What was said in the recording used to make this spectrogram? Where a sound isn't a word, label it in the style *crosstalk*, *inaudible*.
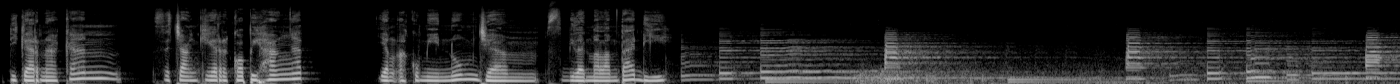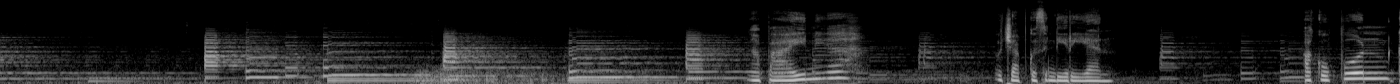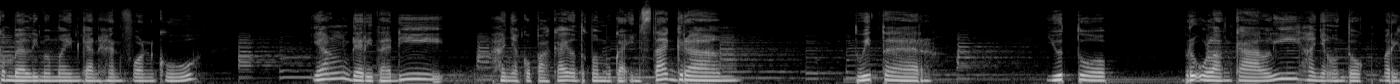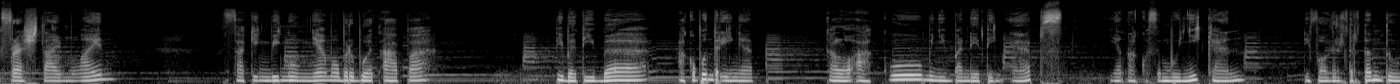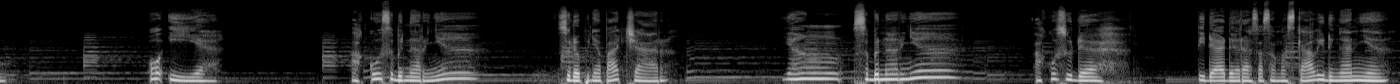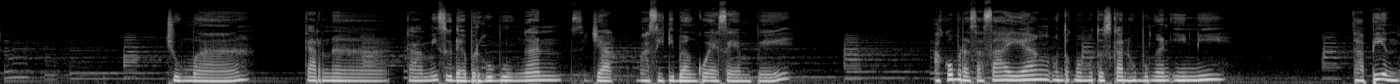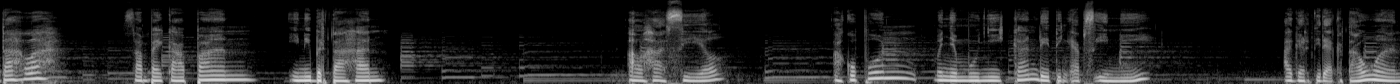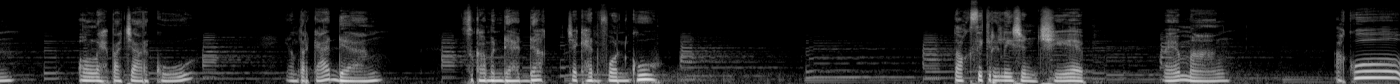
dikarenakan secangkir kopi hangat yang aku minum jam 9 malam tadi. Ngapain ya? Ucapku sendirian. Aku pun kembali memainkan handphoneku yang dari tadi hanya aku pakai untuk membuka Instagram, Twitter, YouTube, berulang kali hanya untuk merefresh timeline. Saking bingungnya mau berbuat apa, tiba-tiba aku pun teringat kalau aku menyimpan dating apps yang aku sembunyikan di folder tertentu. Oh iya, aku sebenarnya sudah punya pacar yang sebenarnya aku sudah tidak ada rasa sama sekali dengannya. Cuma karena kami sudah berhubungan sejak masih di bangku SMP, aku merasa sayang untuk memutuskan hubungan ini. Tapi entahlah sampai kapan ini bertahan. Alhasil, aku pun menyembunyikan dating apps ini agar tidak ketahuan oleh pacarku yang terkadang suka mendadak cek handphoneku. Toxic relationship. Memang aku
